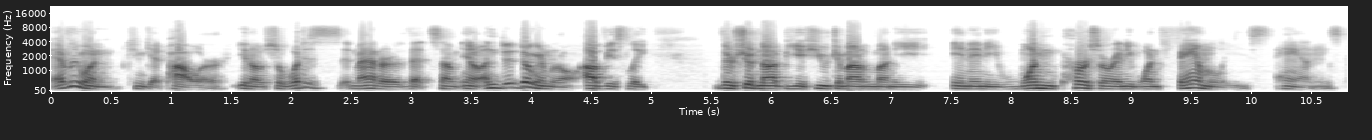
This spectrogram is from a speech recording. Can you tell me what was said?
everyone can get power. You know so what does it matter that some you know and don't get me wrong obviously there should not be a huge amount of money in any one person or any one family's hands.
